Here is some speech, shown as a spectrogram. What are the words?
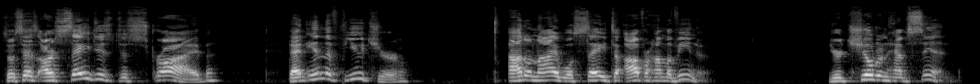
So it says, Our sages describe that in the future, Adonai will say to Abraham Avinu, Your children have sinned.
